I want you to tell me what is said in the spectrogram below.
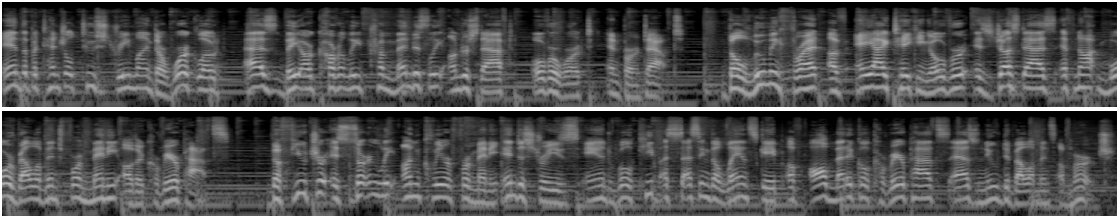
and the potential to streamline their workload as they are currently tremendously understaffed, overworked, and burnt out. The looming threat of AI taking over is just as, if not more relevant for many other career paths. The future is certainly unclear for many industries, and we'll keep assessing the landscape of all medical career paths as new developments emerge.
